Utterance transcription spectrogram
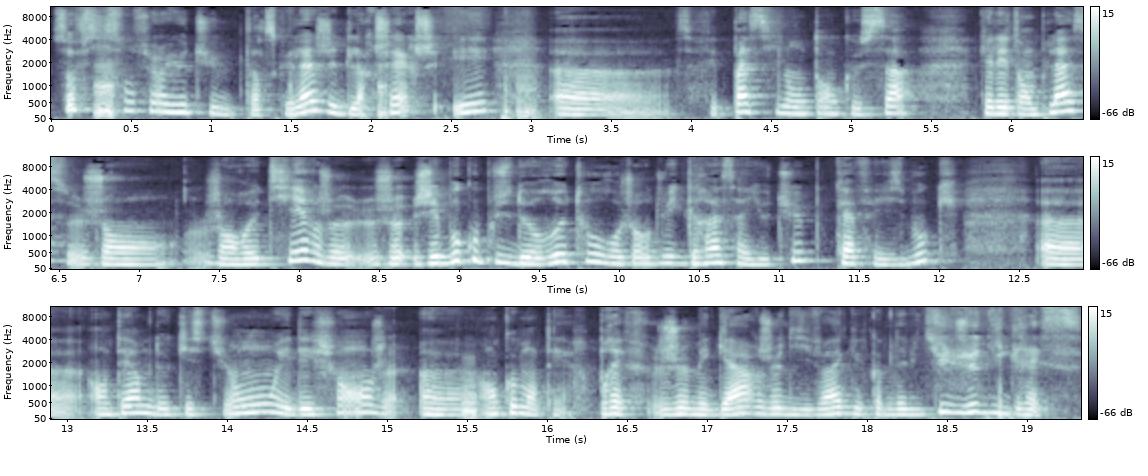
sauf s'ils sont sur YouTube. Parce que là, j'ai de la recherche et euh, ça fait pas si longtemps que ça qu'elle est en place, j'en retire. J'ai beaucoup plus de retours aujourd'hui grâce à YouTube qu'à Facebook. Euh, en termes de questions et d'échanges euh, en commentaire. Bref, je m'égare, je divague, comme d'habitude, je digresse.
